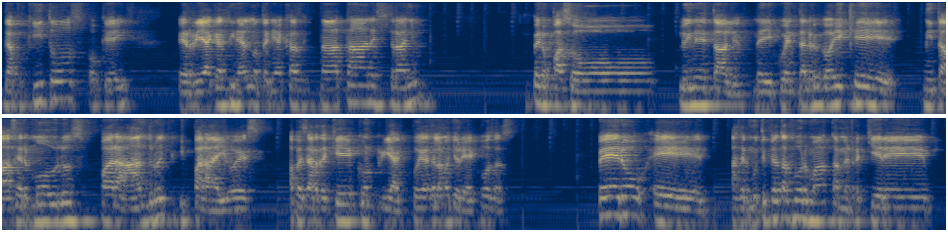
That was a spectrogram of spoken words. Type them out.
de a poquitos, ok. React al final no tenía casi nada tan extraño, pero pasó lo inevitable. Me di cuenta luego de que necesitaba hacer módulos para Android y para iOS, a pesar de que con React podía hacer la mayoría de cosas. Pero eh, hacer multiplataforma también requiere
